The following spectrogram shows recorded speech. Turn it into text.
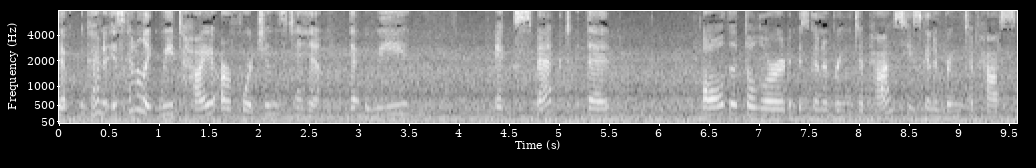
that kind of it's kind of like we tie our fortunes to Him that we expect that all that the Lord is going to bring to pass, He's going to bring to pass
